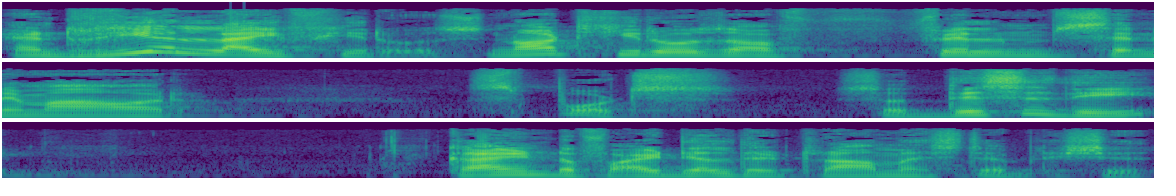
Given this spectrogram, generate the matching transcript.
And real life heroes, not heroes of film, cinema, or sports. So, this is the kind of ideal that Rama establishes.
